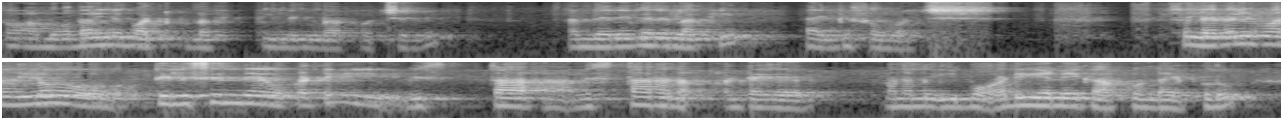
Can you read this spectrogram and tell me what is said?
సో ఆ మొదల్ని పట్టుకున్న ఫీలింగ్ నాకు వచ్చింది. I'm very very lucky thank you so much so level వన్లో తెలిసిందే ఒకటి విస్తా విస్తరణ. అంటే మనం ఈ బాడీ అనే కాకుండా ఎప్పుడు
